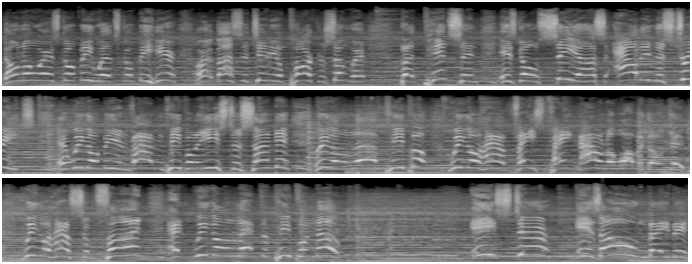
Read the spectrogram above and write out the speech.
Don't know where it's going to be, whether it's going to be here or at Bicentennial Park or somewhere. But Pinson is going to see us out in the streets, and we're going to be inviting people to Easter Sunday. We're going to love people. We're going to have face paint, and I don't know what we're going to do. We're going to have some fun, and we're going to let the people know Easter is on, baby.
